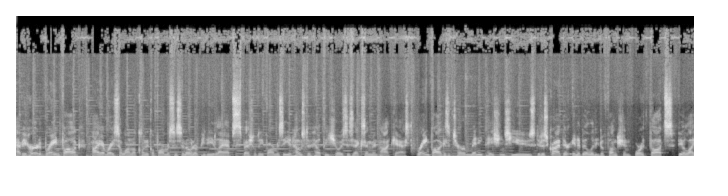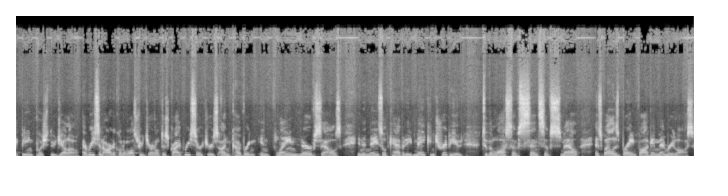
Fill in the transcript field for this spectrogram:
Have you heard of brain fog? Hi, I'm Ray Solano, clinical pharmacist and owner of PD Labs Specialty Pharmacy and host of Healthy Choices XMN podcast. Brain fog is a term many patients use to describe their inability to function or thoughts feel like being pushed through jello. A recent article in the Wall Street Journal described researchers uncovering inflamed nerve cells in the nasal cavity may contribute to the loss of sense of smell as well as brain fog and memory loss.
